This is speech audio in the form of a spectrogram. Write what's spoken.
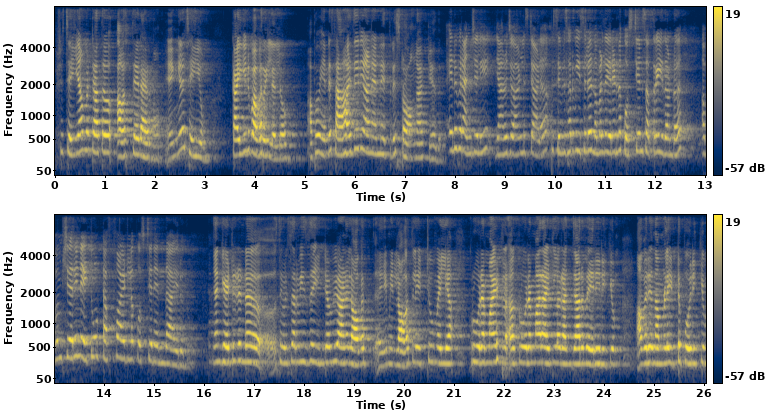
പക്ഷെ ചെയ്യാൻ പറ്റാത്ത അവസ്ഥയിലായിരുന്നു. എങ്ങനെ ചെയ്യും? കയ്യിന് പവറില്ലല്ലോ അപ്പോൾ എന്റെ സാഹചര്യമാണ് എന്നെ ഇത്ര സ്ട്രോങ് ആക്കിയത്. എന്റെ പേര് അഞ്ജലി. ഞാനൊരു ജേർണലിസ്റ്റ് ആണ്. സിവിൽ സർവീസിൽ നമ്മൾ നേരിടുന്ന ക്വസ്റ്റ്യൻസ് അത്ര ഇതുണ്ട്. അപ്പം ഷെറിന് ഏറ്റവും ടഫ് ആയിട്ടുള്ള ക്വസ്റ്റ്യൻ എന്തായിരുന്നു? ഞാൻ കേട്ടിട്ടുണ്ട് സിവിൽ സർവീസ് ഇന്റർവ്യൂ ആണ് ലോക ഐ മീൻ ലോകത്തിലെ ഏറ്റവും വലിയ ക്രൂരമായിട്ട് ക്രൂരന്മാരായിട്ടുള്ള ഒരു അഞ്ചാറ് പേരിരിക്കും. അവർ നമ്മളെ ഇട്ട് പൊരിക്കും.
